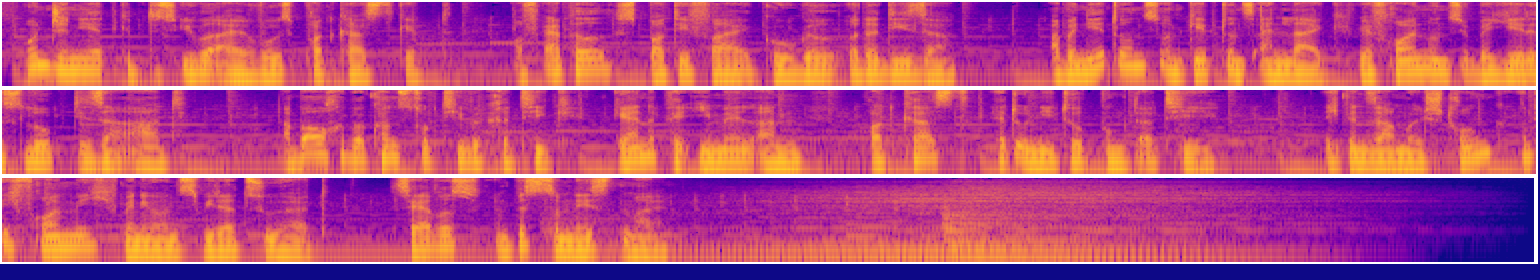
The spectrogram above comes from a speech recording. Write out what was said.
Ungeniert gibt es überall, wo es Podcasts gibt. Auf Apple, Spotify, Google oder Deezer. Abonniert uns und gebt uns ein Like. Wir freuen uns über jedes Lob dieser Art. Aber auch über konstruktive Kritik, gerne per E-Mail an podcast.unito.at. Ich bin Samuel Strunk und ich freue mich, wenn ihr uns wieder zuhört. Servus und bis zum nächsten Mal.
